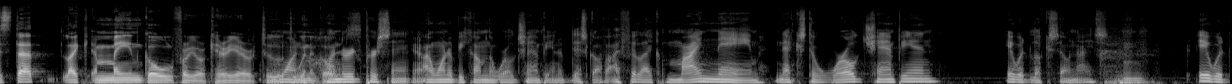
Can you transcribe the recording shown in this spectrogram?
Is that like a main goal for your career to, to win a gold? hundred percent. Yeah. I want to become the world champion of disc golf. I feel like my name next to world champion, it would look so nice. Mm. It would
